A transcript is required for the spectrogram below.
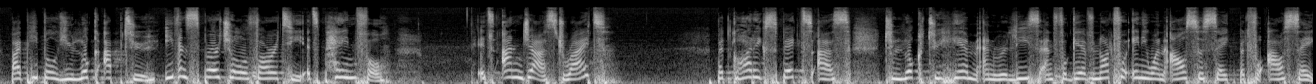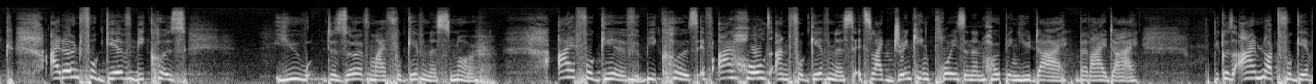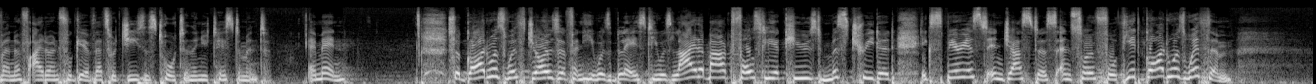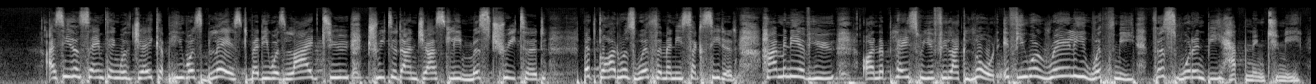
by people you look up to, even spiritual authority. It's painful. It's unjust, right? But God expects us to look to Him and release and forgive, not for anyone else's sake, but for our sake. I don't forgive because you deserve my forgiveness. No. I forgive because if I hold unforgiveness, it's like drinking poison and hoping you die, but I die because I'm not forgiven if I don't forgive. That's what Jesus taught in the New Testament. Amen. So God was with Joseph and he was blessed. He was lied about, falsely accused, mistreated, experienced injustice, and so forth. Yet God was with him. I see the same thing with Jacob. He was blessed, but he was lied to, treated unjustly, mistreated. But God was with him and he succeeded. How many of you are in a place where you feel like, Lord, if you were really with me, this wouldn't be happening to me?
